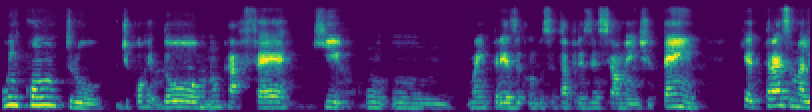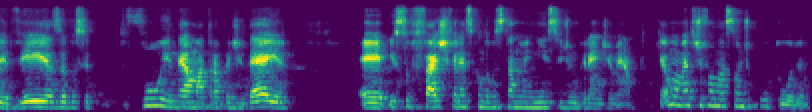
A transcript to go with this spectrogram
O encontro de corredor, num café, que um, um, uma empresa, quando você está presencialmente, tem, que traz uma leveza, você flui, né, uma troca de ideia, é, isso faz diferença quando você está no início de um empreendimento, que é o momento de formação de cultura.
